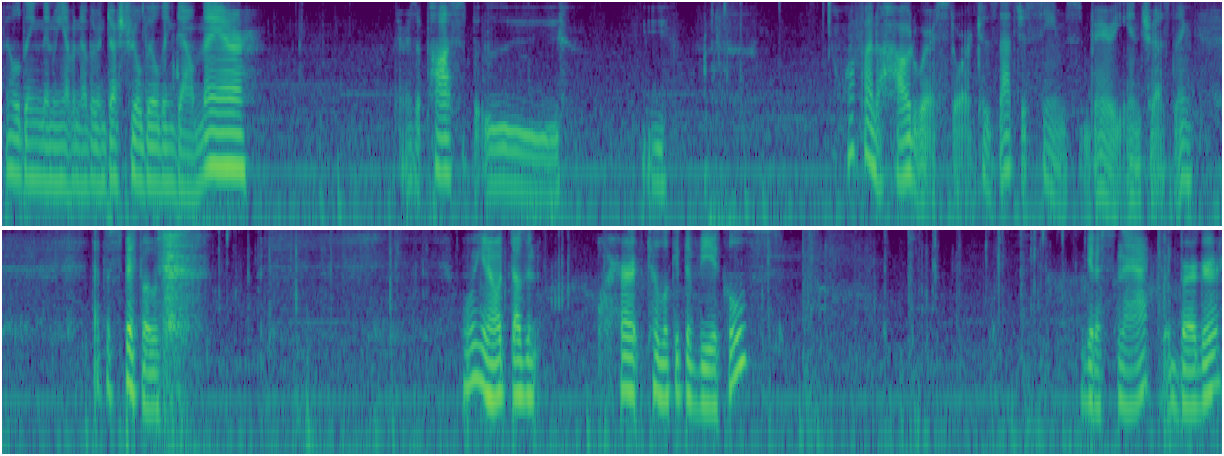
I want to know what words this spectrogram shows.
building. Then we have another industrial building down there. There is a possible... I want to find a hardware store, because that just seems very interesting. That's a Spiffos. well, you know, it doesn't hurt to look at the vehicles. Get a snack, a burger.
